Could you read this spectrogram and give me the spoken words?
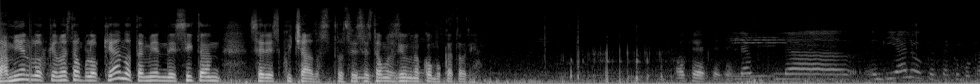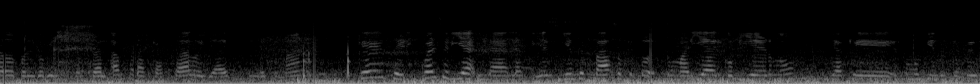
también los que no están bloqueando también necesitan ser escuchados. Entonces estamos haciendo una convocatoria. el diálogo que se ha convocado por el gobierno central ha fracasado ya este fin de semana. ¿Cuál sería el siguiente paso que tomaría el gobierno, ya que estamos viendo escasez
